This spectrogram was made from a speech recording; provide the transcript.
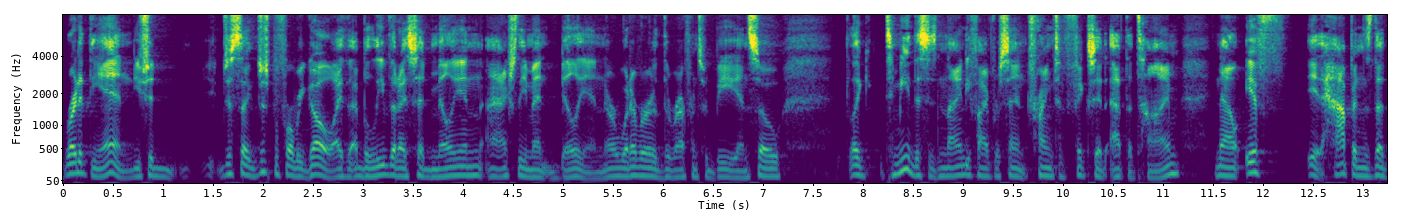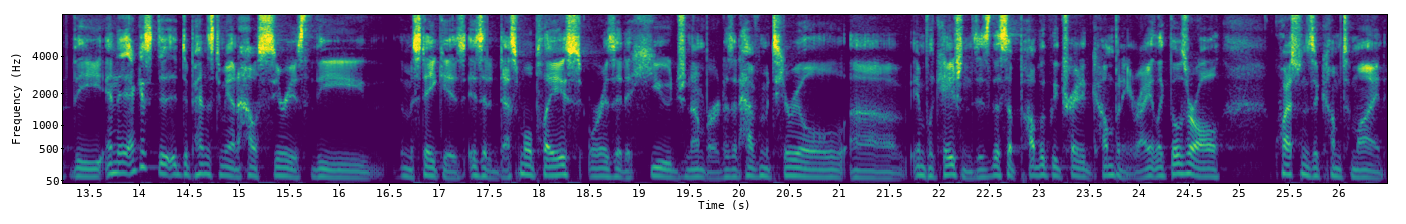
right at the end, you should just like just before we go, I, I believe that I said million, I actually meant billion or whatever the reference would be, and so like to me, this is 95% trying to fix it at the time. Now, if it happens that the and I guess it depends to me on how serious the the mistake is. Is it a decimal place or is it a huge number? Does it have material uh, implications? Is this a publicly traded company? Right, like those are all questions that come to mind.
